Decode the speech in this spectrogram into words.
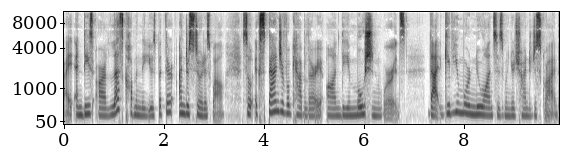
right? And these are less commonly used, but they're understood as well. So expand your vocabulary on the emotion words that give you more nuances when you're trying to describe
